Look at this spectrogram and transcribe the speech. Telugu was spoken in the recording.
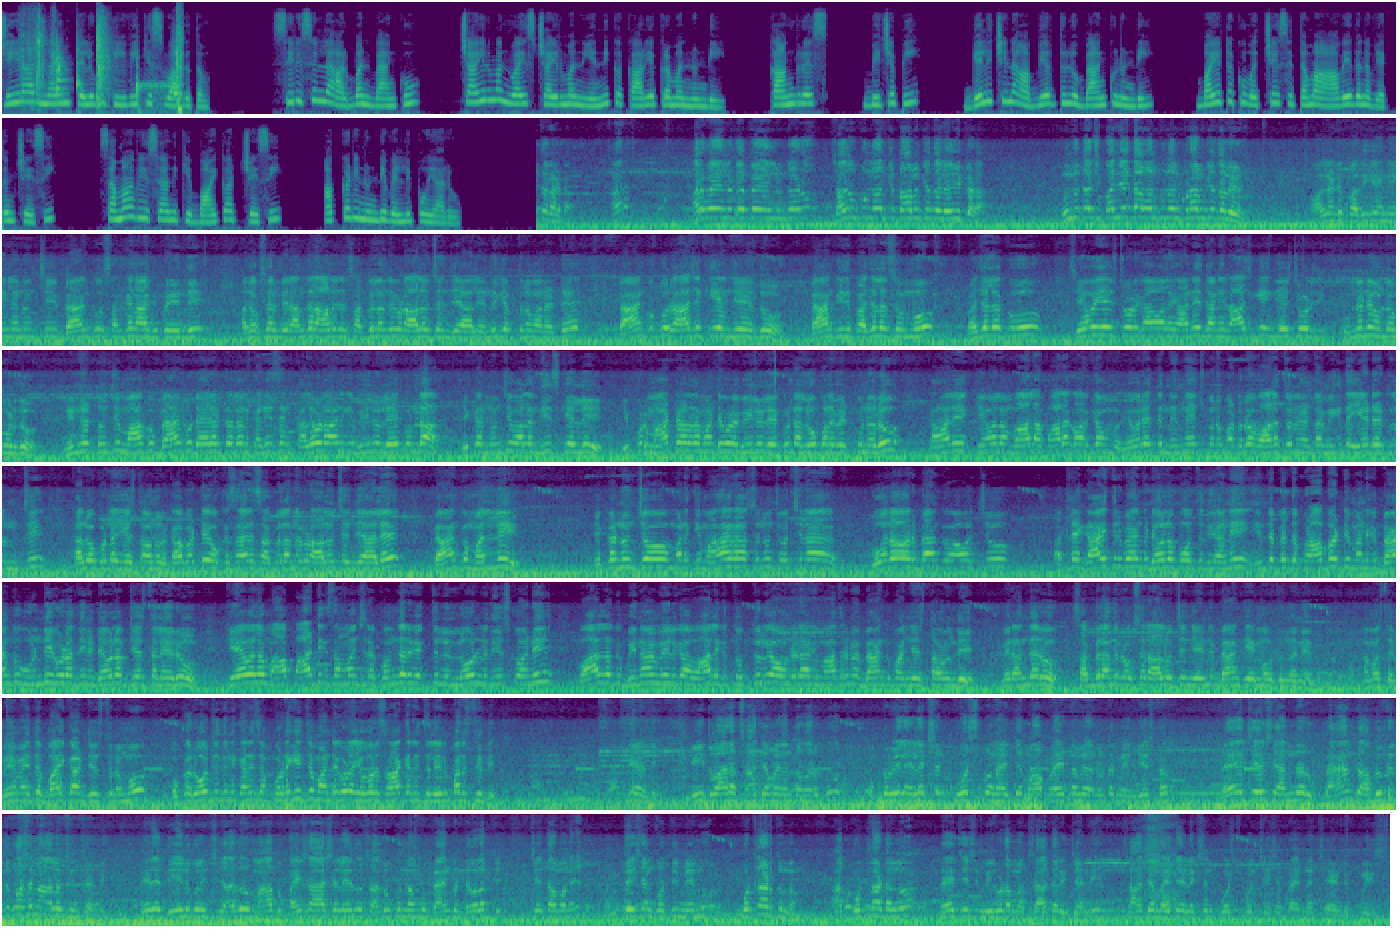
జీఆర్ నైన్ తెలుగు టీవీకి స్వాగతం. Sircilla urban bank chairman vice chairman ఎన్నిక కార్యక్రమం నుండి కాంగ్రెస్ బిజెపి గెలిచిన అభ్యర్థులు బ్యాంకు నుండి బయటకు వచ్చేసి తమ ఆవేదన వ్యక్తం చేసి సమావేశానికి బాయ్కాట్ చేసి అక్కడి నుండి వెళ్ళిపోయారు అరవై ఏళ్ళు డెబ్బై ఏళ్ళు చదువుకున్నానికి ప్రాముఖ్యత లేదు ఇక్కడ. ముందుకొచ్చి ప్రాముఖ్యత లేదు. ఆల్రెడీ పదిహేను ఏళ్ళ నుంచి బ్యాంకు సంకనాగిపోయింది. అది ఒకసారి మీరు అందరు ఆలోచన సభ్యులందరూ కూడా ఆలోచన చేయాలి. ఎందుకు చెప్తున్నామనంటే బ్యాంకుకు రాజకీయం చేయొద్దు. బ్యాంక్ ఇది ప్రజల సొమ్ము. ప్రజలకు సేవ చేసేటోడు కావాలి కానీ దాన్ని రాజకీయం చేసేటోడు ఉండనే ఉండకూడదు. నిన్నటి నుంచి మాకు బ్యాంకు డైరెక్టర్లను కనీసం కలవడానికి వీలు లేకుండా ఇక్కడ నుంచి వాళ్ళని తీసుకెళ్ళి ఇప్పుడు మాట్లాడదామంటే కూడా వీలు లేకుండా లోపల పెట్టుకున్నారు. కానీ కేవలం వాళ్ళ పాలకవర్గం ఎవరైతే నిర్ణయించుకుని పడ్డారో వాళ్ళతోనే అంట మిగతా ఏ డైరెక్టర్ నుంచి కలవకుండా చేస్తూ ఉన్నారు. కాబట్టి ఒకసారి సభ్యులందరూ కూడా ఆలోచన చేయాలి. బ్యాంకు మళ్ళీ ఎక్కడి నుంచో మనకి మహారాష్ట్ర నుంచి వచ్చిన గోదావరి బ్యాంకు కావచ్చు అట్లే గాయత్రి బ్యాంకు డెవలప్ అవుతుంది కానీ ఇంత పెద్ద ప్రాపర్టీ మనకి బ్యాంకు ఉండి కూడా దీన్ని డెవలప్ చేస్తలేరు. కేవలం ఆ పార్టీకి సంబంధించిన కొందరు వ్యక్తులు లోన్లు తీసుకొని వాళ్ళకు బినామీలుగా వాళ్ళకి తొత్తులుగా ఉండడానికి మాత్రమే బ్యాంకు పనిచేస్తూ ఉంది. మీరందరూ సభ్యులందరూ ఒకసారి ఆలోచన చేయండి బ్యాంక్ ఏమవుతుందనేది. నమస్తే మేమైతే బాయ్కాట్ చేస్తున్నాము. ఒక రోజు దీన్ని కనీసం పొడిగించమంటే కూడా ఎవరు సహకరించలేని పరిస్థితి. అండి. మీ ద్వారా సాధ్యమైనంత వరకు ఒకవేళ ఎలక్షన్ పోస్ట్ పోన్ అయితే మా ప్రయత్నం ఏదైనా ఉంటే మేము చేస్తాం. దయచేసి అందరూ బ్యాంకు అభివృద్ధి కోసం ఆలోచించండి. వేరే దేని గురించి కాదు మాకు పైసా ఆశ లేదు చదువుకున్నాము బ్యాంకును డెవలప్ చేద్దామనే ఉద్దేశం కొద్దీ మేము కొట్లాడుతున్నాము. ఆ కొట్లాటలో దయచేసి మీరు కూడా మాకు సహకరించండి. సాధ్యమైతే ఎలక్షన్ పోస్ట్ పోన్ చేసే ప్రయత్నం చేయండి ప్లీజ్.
